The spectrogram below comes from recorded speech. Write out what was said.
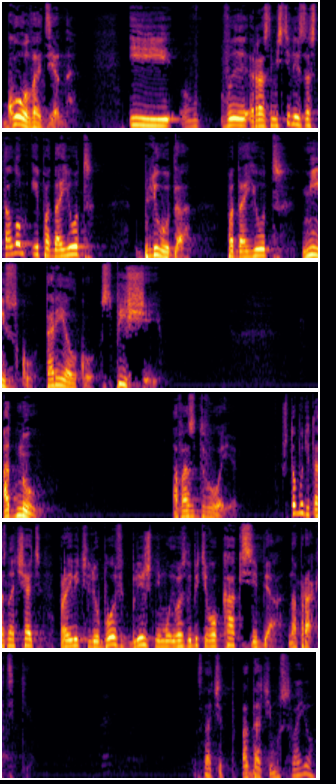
голоден. И вы разместились за столом и подают блюдо, подают миску, тарелку с пищей. Одну, а вас двое. Что будет означать проявить любовь к ближнему и возлюбить его как себя на практике? Значит отдать ему свое.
